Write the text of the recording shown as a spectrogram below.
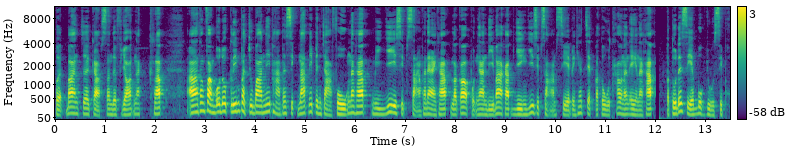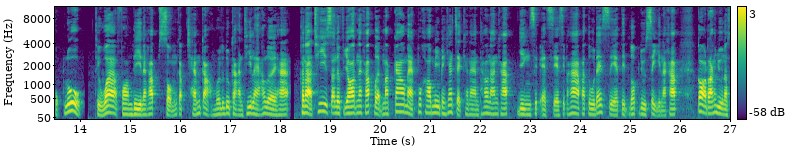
เปิดบ้านเจอกับซันเดอร์ฟยอร์ดนะครับ ทางฝั่งโบโดกลิมปัจจุบันนี่ผ่านไป 10 นัดนี่เป็นจ่าฝูงนะครับ มี 23 คะแนนครับ แล้วก็ผลงานดีมากครับ ยิง 23 เสียเป็นแค่ 7 ประตูเท่านั้นเองนะครับ ประตูได้เสียบวกอยู่ 16 ลูก ถือว่าฟอร์มดีนะครับ สมกับแชมป์เก่าเมื่อฤดูกาลที่แล้วเลยฮะ ขณะที่ซันเดอร์ฟยอดนะครับ เปิดมา 9 แมตช์พวกเขามีเพียงแค่ 7 คะแนนเท่านั้นครับ ยิง 11 เสีย 15 ประตูได้เสียติดลบอยู่ 4 นะครับ ก็รั้งอยู่อันดับ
